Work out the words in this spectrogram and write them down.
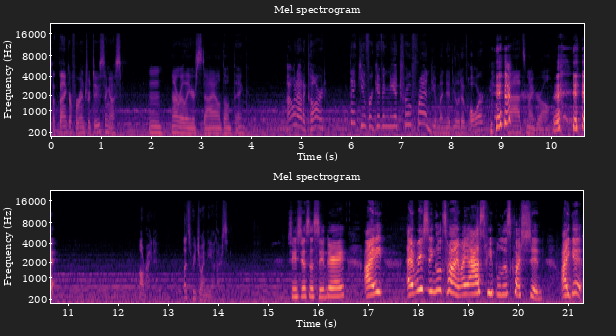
to thank her for introducing us. Hmm, not really your style, don't think. I would add a card. Thank you for giving me a true friend, you manipulative whore. That's my girl. All right, let's rejoin the others. She's just a tsundere. I, every single time I ask people this question, I get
